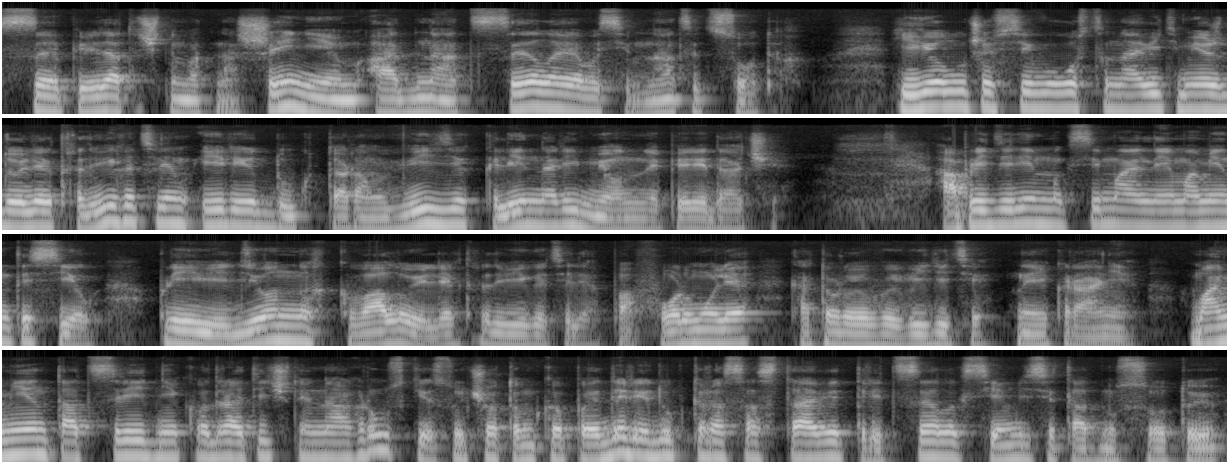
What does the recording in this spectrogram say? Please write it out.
с передаточным отношением 1,18. Ее лучше всего установить между электродвигателем и редуктором в виде клиноременной передачи. Определим максимальные моменты сил, приведенных к валу электродвигателя по формуле, которую вы видите на экране. Момент от средней квадратичной нагрузки с учетом КПД редуктора составит 3,71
